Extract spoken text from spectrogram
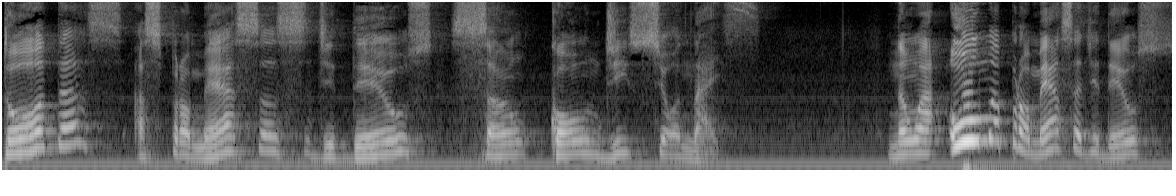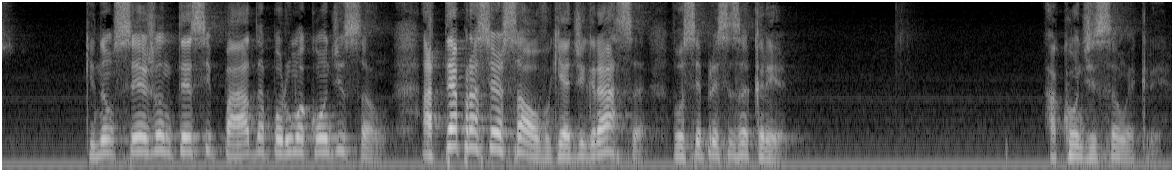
Todas as promessas de Deus são condicionais. Não há uma promessa de Deus que não seja antecipada por uma condição. Até para ser salvo, que é de graça, você precisa crer. A condição é crer.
